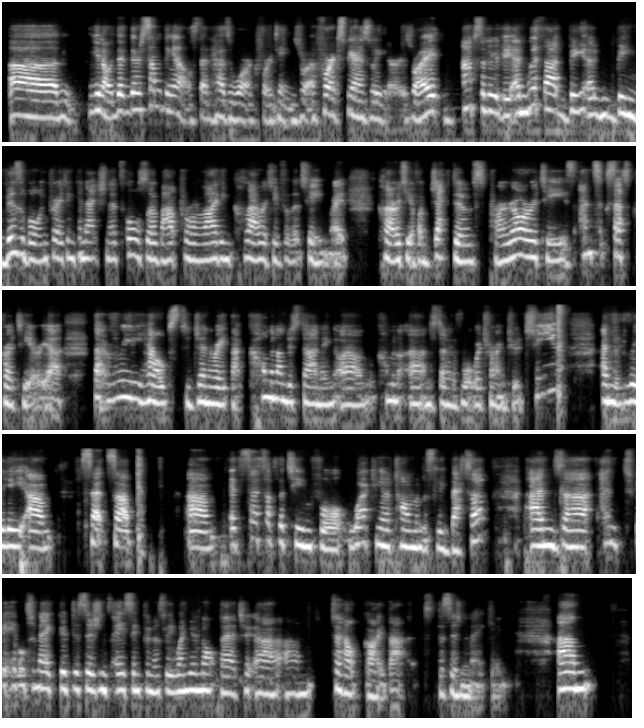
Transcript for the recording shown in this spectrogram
um you know th- there's something else that has worked for teams for experienced leaders right Absolutely. And with that being, uh, being visible and creating connection, it's also about providing clarity for the team, right? Clarity of objectives, priorities, and success criteria. That really helps to generate that common understanding, um, common uh, understanding of what we're trying to achieve. And it really um, sets up um, it sets up the team for working autonomously better and uh, and to be able to make good decisions asynchronously when you're not there to uh, um, to help guide that decision making. Um,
